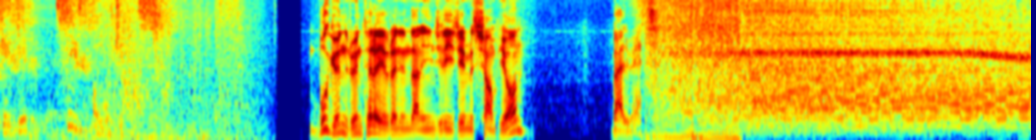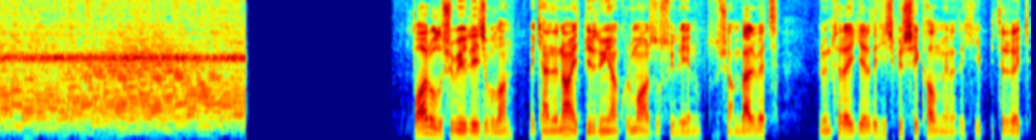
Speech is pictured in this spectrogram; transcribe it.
ilk ekip siz olacağız. Bugün Runeterra evreninden inceleyeceğimiz şampiyon Belvet. Varoluşu büyüleyici bulan ve kendine ait bir dünya kurma arzusuyla yanıp tutuşan Belvet, Runeterra'yı geride hiçbir şey kalmayana dek yiyip bitirerek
